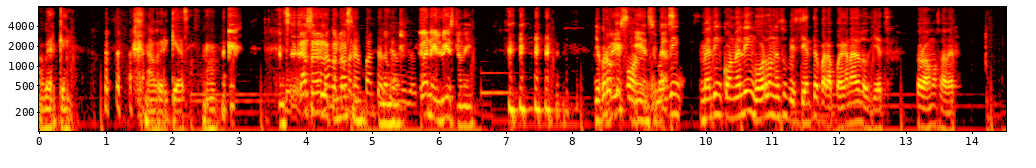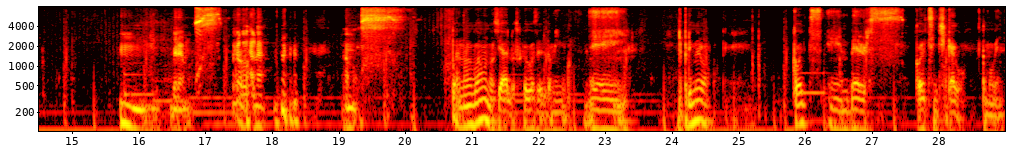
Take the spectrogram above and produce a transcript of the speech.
a ver qué, a ver qué hace. En su caso no lo conocen. fantasy, lo- bueno, y Luis también. Yo creo Luis que con Melvin- con Melvin Gordon es suficiente para poder ganar a los Jets. Pero vamos a ver. Mm, veremos. Pero ojalá. Vamos. Bueno, vámonos ya a los juegos del domingo. Eh, el primero, Colts en Bears, Colts en Chicago, como ven.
